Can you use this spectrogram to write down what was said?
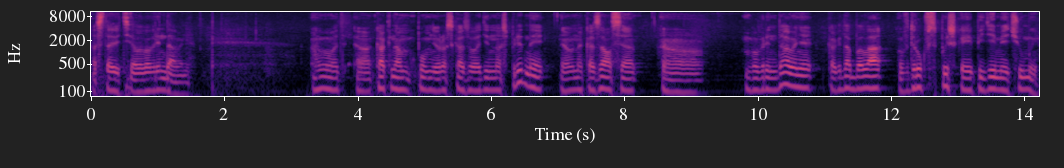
оставить тело во Вриндаване. Вот. А, как нам, помню, рассказывал один наш преданный, он оказался э, во Вриндаване, когда была вдруг вспышка эпидемии чумы.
